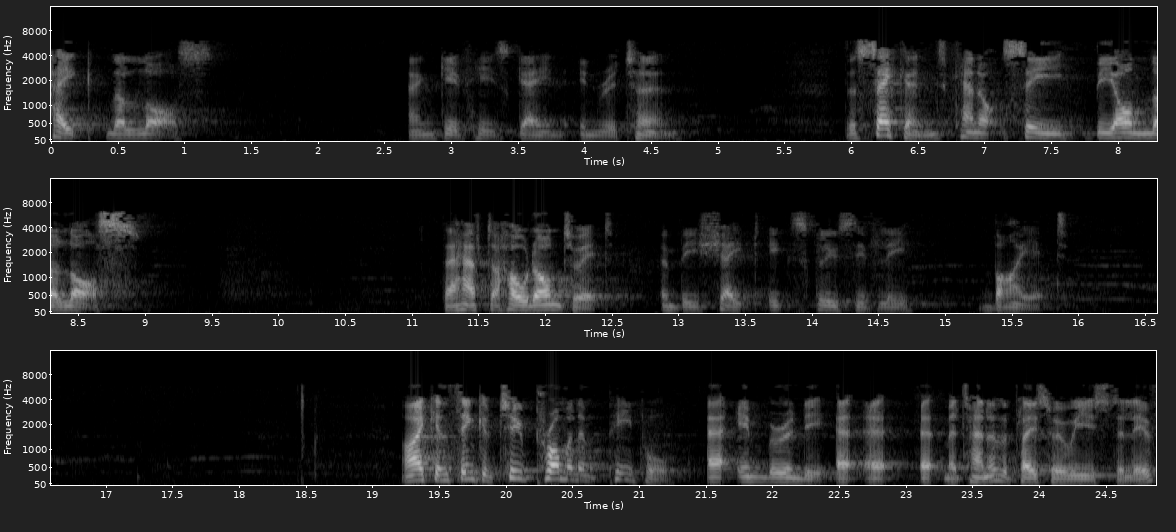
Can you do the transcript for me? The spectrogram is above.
take the loss and give his gain in return. The second cannot see beyond the loss. They have to hold on to it and be shaped exclusively by it. I can think of two prominent people uh, in Burundi, at, at, at Matana, the place where we used to live.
